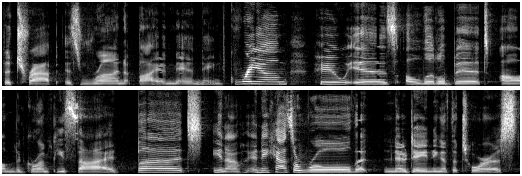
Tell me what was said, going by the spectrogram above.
The trap is run by a man named Graham, who is a little bit on the grumpy side, but, you know, and he has a rule that no dating of the tourists,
